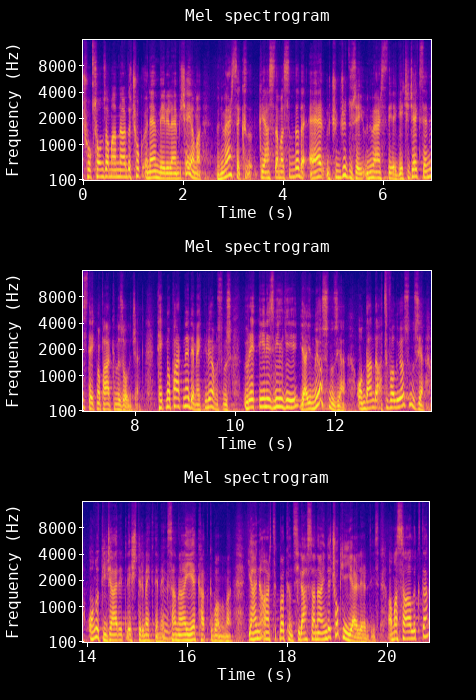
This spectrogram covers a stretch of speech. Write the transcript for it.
çok son zamanlarda çok önem verilen bir şey ama üniversite kı- kıyaslamasında da eğer üçüncü düzey üniversiteye geçecekseniz Teknopark'ınız olacak. Teknopark ne demek biliyor musunuz? Ürettiğiniz bilgiyi yayınlıyorsunuz ya, ondan da atıf alıyorsunuz ya, onu ticaretleştirmek demek, sanayiye katkı bulunmak. Yani artık bakın silah sanayinde çok iyi yerlerdeyiz ama sağlıkta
